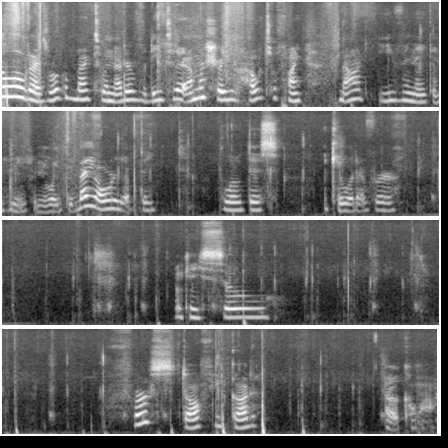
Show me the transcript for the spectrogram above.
Hello guys, welcome back to another video. Today I'm gonna show you how to find not even a confusion. Wait, did I already update upload this? Okay, whatever. Okay, so first off you gotta Oh come on.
